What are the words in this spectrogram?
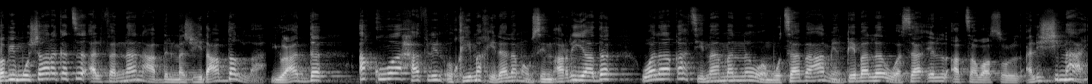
وبمشاركة الفنان عبد المجيد عبد الله يعد أقوى حفل أقيم خلال موسم الرياضة ولاقى اهتماما ومتابعة من قبل وسائل التواصل الاجتماعي.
